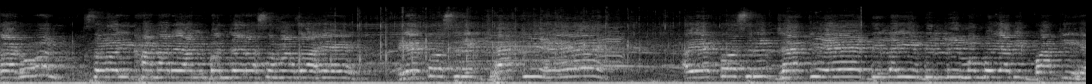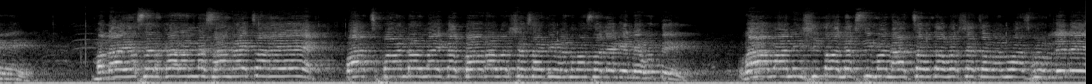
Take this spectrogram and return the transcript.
काढून सळई खाणारे आणि बंजारा समाज आहे. ये तो सिर्फ झाकी है. ये तो सिर्फ झाकी है. दिल्ली दिल्ली मुंबई अभी बाकी है. मला या सरकारांना सांगायचं आहे पाच पांडव नाही का बारा वर्षासाठी वनवासाला गेले होते. राम आणि सीता लक्ष्मण आज चौदा वर्षाचा वनवास भोगलेले.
